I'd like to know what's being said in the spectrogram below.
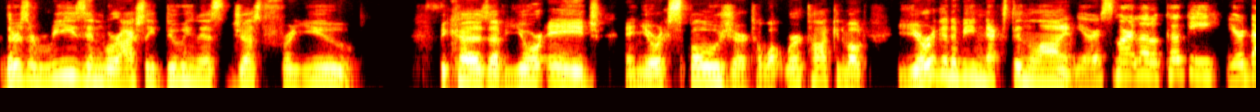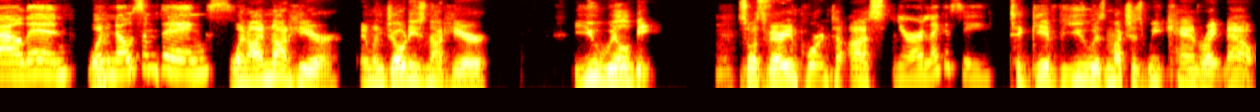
There's a reason we're actually doing this just for you because of your age and your exposure to what we're talking about. You're going to be next in line. You're a smart little cookie. You're dialed in. you know some things. When I'm not here and when Jody's not here, you will be. So it's very important to us you're our legacy. to give you as much as we can right now.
